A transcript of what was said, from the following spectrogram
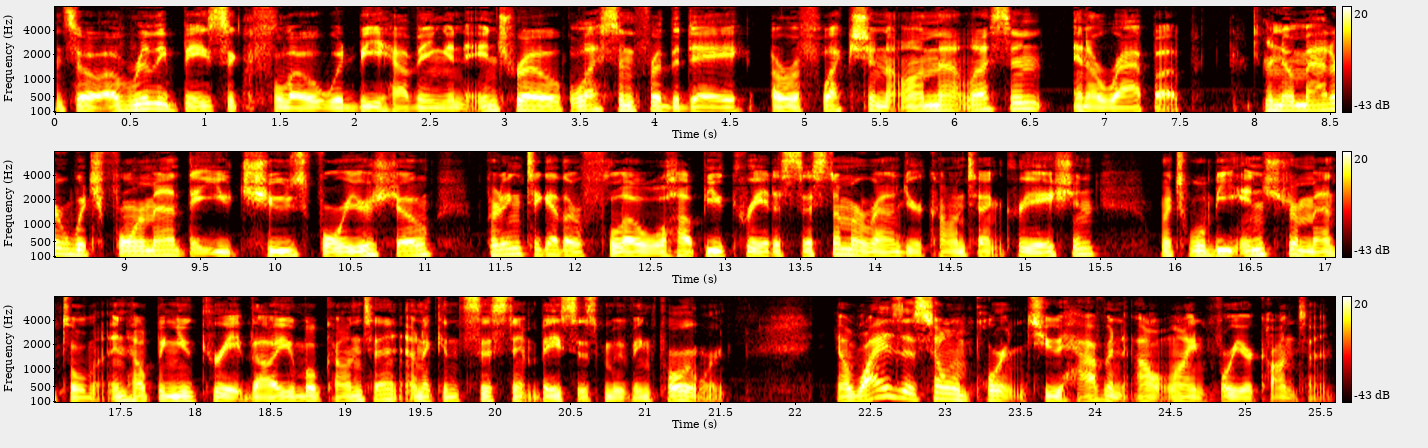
And so a really basic flow would be having an intro lesson for the day a reflection on that lesson and a wrap up and no matter which format that you choose for your show, putting together flow will help you create a system around your content creation, which will be instrumental in helping you create valuable content on a consistent basis moving forward. Now, why is it so important to have an outline for your content?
